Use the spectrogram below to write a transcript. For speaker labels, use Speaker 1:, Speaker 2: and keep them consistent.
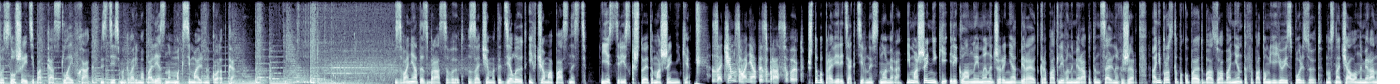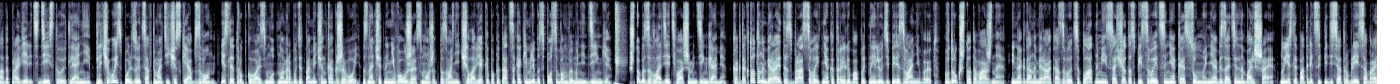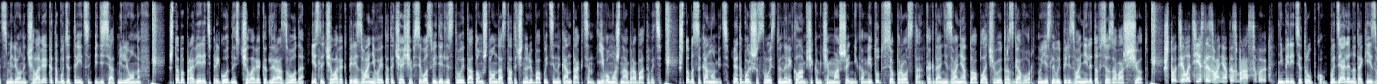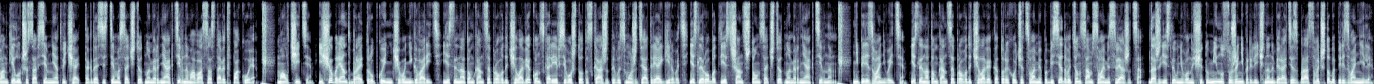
Speaker 1: Вы слушаете подкаст «Лайфхак». Здесь мы говорим о полезном максимально коротко. Звонят и сбрасывают. Зачем это делают и в чем опасность? Есть риск, что это мошенники. Зачем звонят и сбрасывают? Чтобы проверить активность номера. И мошенники, и рекламные менеджеры не отбирают кропотливо номера потенциальных жертв. Они просто покупают базу абонентов и потом ее используют. Но сначала номера надо проверить, действуют ли они. Для чего используется автоматический обзвон. Если трубку возьмут, номер будет помечен как живой. Значит, на него уже сможет позвонить человек и попытаться каким-либо способом выманить деньги чтобы завладеть вашими деньгами. Когда кто-то набирает и сбрасывает, некоторые любопытные люди перезванивают. Вдруг что-то важное. Иногда номера оказываются платными, и со счета списывается некая сумма, не обязательно большая. Но если по 30-50 рублей собрать с миллиона человек, это будет 30-50 миллионов чтобы проверить пригодность человека для развода. Если человек перезванивает, это чаще всего свидетельствует о том, что он достаточно любопытен и контактен, его можно обрабатывать чтобы сэкономить. Это больше свойственно рекламщикам, чем мошенникам. И тут все просто. Когда они звонят, то оплачивают разговор. Но если вы перезвонили, то все за ваш счет. Что делать, если звонят и сбрасывают? Не берите трубку. В идеале на такие звонки лучше совсем не отвечать. Тогда система сочтет номер неактивным, а вас оставит в покое. Молчите. Еще вариант брать трубку и ничего не говорить. Если на том конце провода человек, он, скорее всего, что-то скажет, и вы сможете отреагировать. Если робот, есть шанс, что он сочтет номер неактивным. Не перезванивайте. Если на том конце провода человек, который хочет с вами побеседовать, он сам с вами свяжется. Даже если у него на счету минус, уже неприлично набирать и сбрасывать, чтобы перезвонили.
